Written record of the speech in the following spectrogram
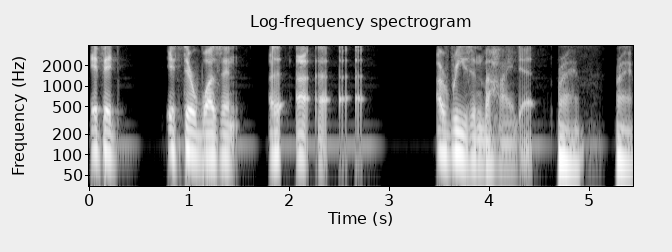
if it if there wasn't a a, a, a reason behind it. Right, right.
